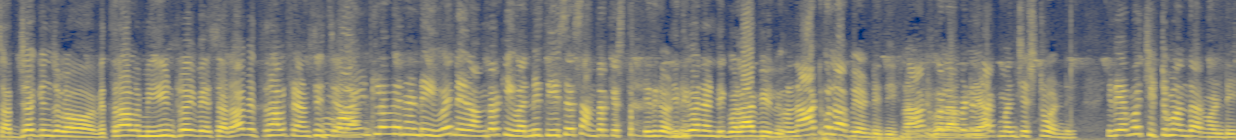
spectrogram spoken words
సబ్జా గింజలు విత్తనాలు మీ ఇంట్లో వేశారా? విత్తనాలు ఫ్రెండ్స్ ఇచ్చారా? ఇంట్లోవేనండి ఇవే నేను అందరికి ఇవన్నీ తీసేసి అందరికి ఇస్తాను ఇదిగోండి. ఇదిగోనండి గులాబీలు. నాటు గులాబీ అండి ఇది. నాటు గులాబీ అంటే? నాకు మంచి ఇష్టం అండి. ఇదేమో చిట్టు మందారం అండి.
